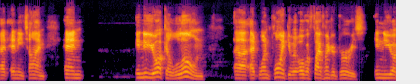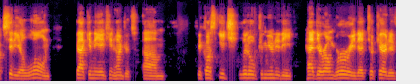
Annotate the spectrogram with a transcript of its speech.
at any time, and in New York alone, uh, at one point there were over 500 breweries in New York City alone back in the 1800s, um, because each little community had their own brewery that took care of the,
